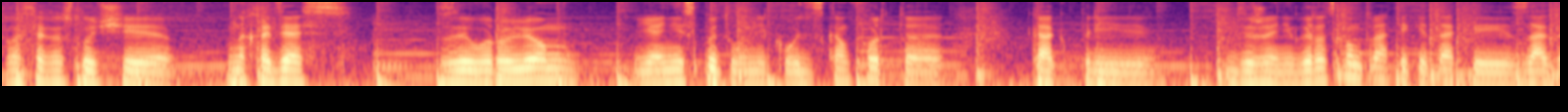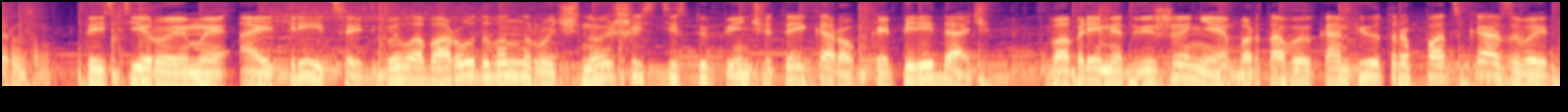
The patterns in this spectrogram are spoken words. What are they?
Во всяком случае, находясь за его рулем, я не испытывал никакого дискомфорта как при движении в городском трафике, так и за городом. Тестируемый i30 был оборудован ручной шестиступенчатой коробкой передач. Во время движения бортовой компьютер подсказывает,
